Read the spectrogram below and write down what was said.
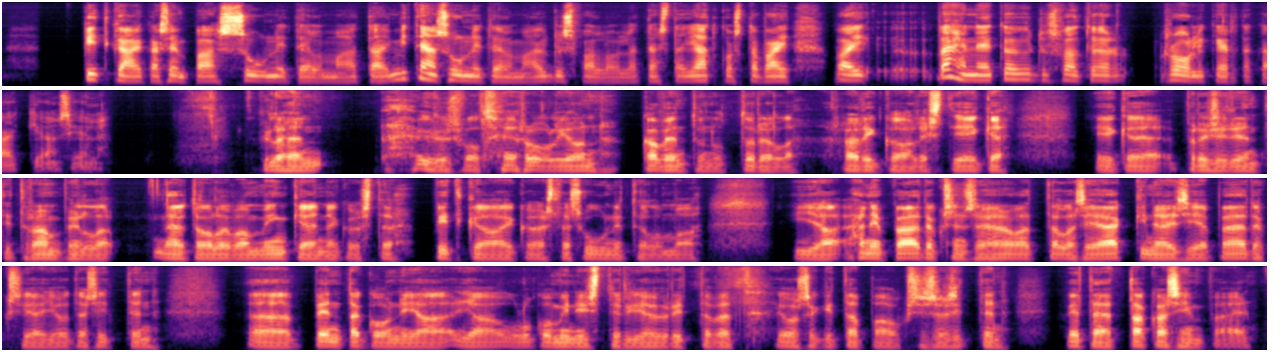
pitkäaikaisempaa suunnitelmaa tai mitään suunnitelmaa Yhdysvalloilla tästä jatkosta vai, vai väheneekö Yhdysvaltojen rooli kerta kaikkiaan siellä? Kyllähän Yhdysvaltojen rooli on kaventunut todella radikaalisti eikä, eikä presidentti Trumpilla näytä olevan minkäännäköistä pitkäaikaista suunnitelmaa. Ja hänen päätöksensä ovat tällaisia äkkinäisiä päätöksiä, joita sitten Pentagon ja, ja ulkoministeriö yrittävät joissakin tapauksissa sitten vetää takaisinpäin.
